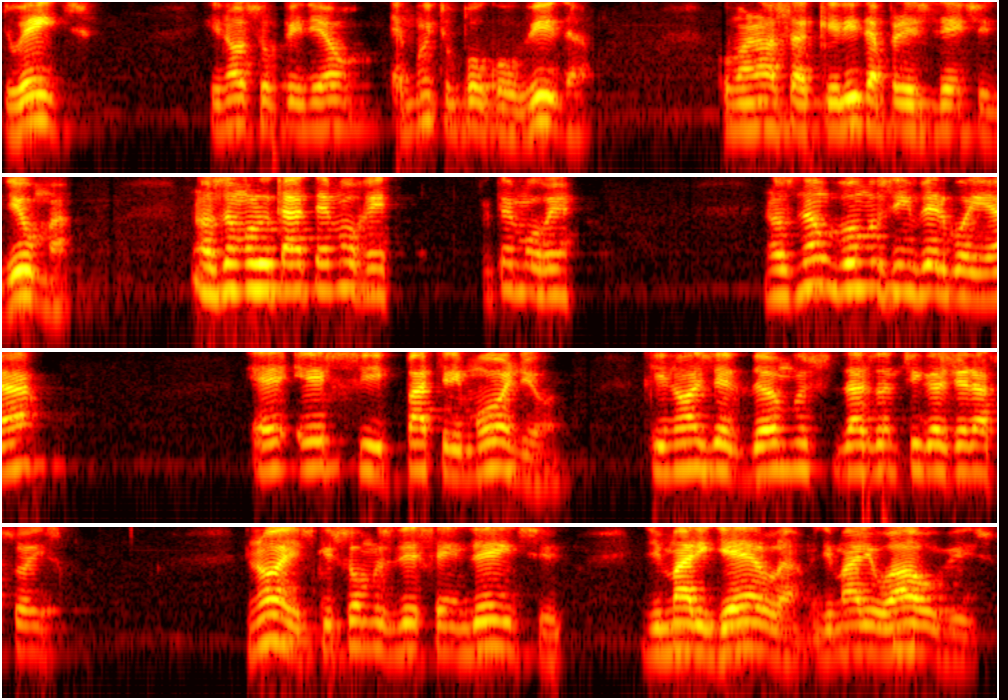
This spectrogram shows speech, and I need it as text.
doentes, e nossa opinião é muito pouco ouvida, como a nossa querida presidente Dilma, nós vamos lutar até morrer. Até morrer. Nós não vamos envergonhar é, esse patrimônio que nós herdamos das antigas gerações. Nós, que somos descendentes de Marighella, de Mário Alves,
